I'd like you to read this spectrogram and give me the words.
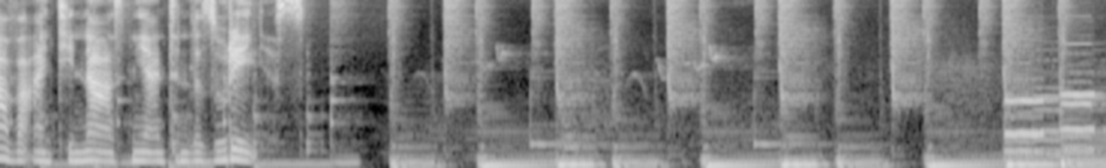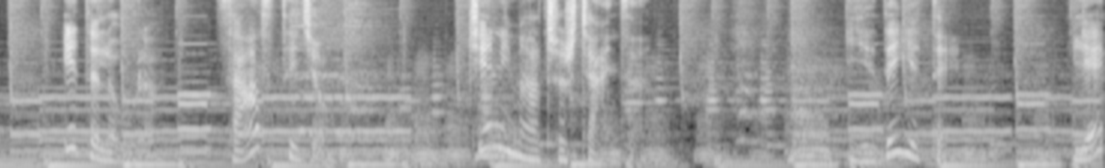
ava anti nas një antën lëzureljës? Kelljank të lovrë, sa as të gjohë. Qeni malë që është qajnëzë. Je dhe je te. Le,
